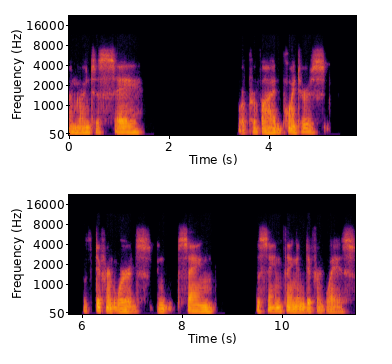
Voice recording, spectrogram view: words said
I'm going to say or provide pointers with different words and saying the same thing in different ways.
